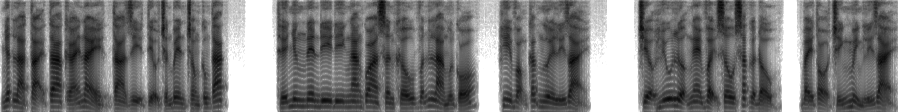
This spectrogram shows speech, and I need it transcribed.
nhất là tại ta cái này tà dị tiểu trấn bên trong công tác thế nhưng nên đi đi ngang qua sân khấu vẫn là muốn có, hy vọng các ngươi lý giải. Triệu hữu lượng nghe vậy sâu sắc gật đầu, bày tỏ chính mình lý giải.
